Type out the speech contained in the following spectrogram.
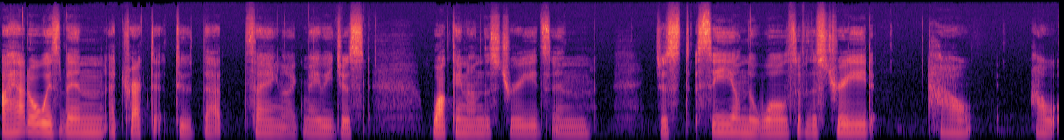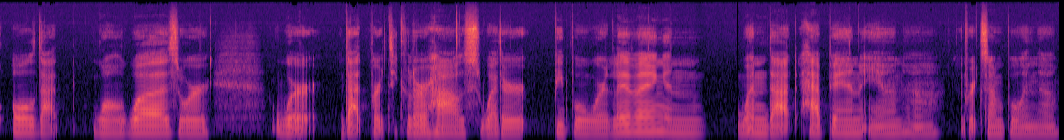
I had always been attracted to that thing, like maybe just walking on the streets and just see on the walls of the street how how old that wall was or where that particular house whether people were living and when that happened and uh, for example in the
